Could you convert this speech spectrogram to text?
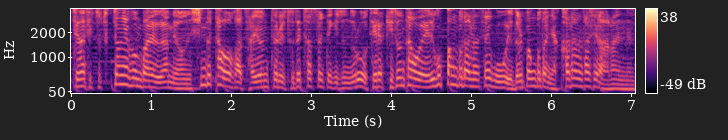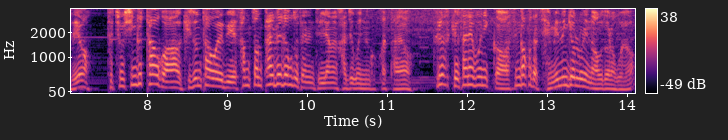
제가 직접 측정해본 바에 의하면 신규 타워가 자이언트를 두 대 쳤을 때 기준으로 대략 기존 타워의 7방보다는 세고 8방보다는 약하다는 사실을 알아냈는데요. 대충 신규 타워가 기존 타워에 비해 3.8배 정도 되는 딜량을 가지고 있는 것 같아요. 그래서 계산해보니까 생각보다 재밌는 결론이 나오더라고요.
